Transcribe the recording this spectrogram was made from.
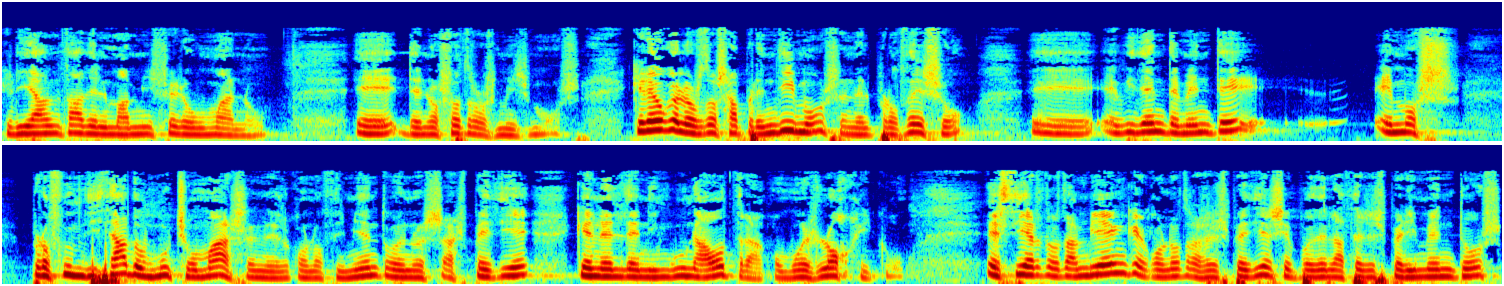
crianza del mamífero humano, eh, de nosotros mismos. Creo que los dos aprendimos en el proceso. Eh, evidentemente, hemos profundizado mucho más en el conocimiento de nuestra especie que en el de ninguna otra, como es lógico. Es cierto también que con otras especies se pueden hacer experimentos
